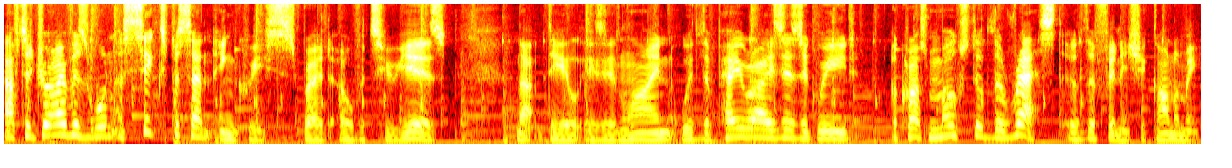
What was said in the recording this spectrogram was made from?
after drivers won a 6% increase spread over two years. That deal is in line with the pay rises agreed across most of the rest of the Finnish economy.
